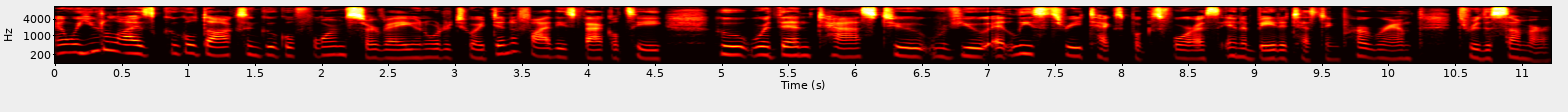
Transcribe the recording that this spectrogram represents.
and we utilized Google Docs and Google Forms survey in order to identify these faculty who were then tasked to review at least three textbooks for us in a beta testing program through the summer.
